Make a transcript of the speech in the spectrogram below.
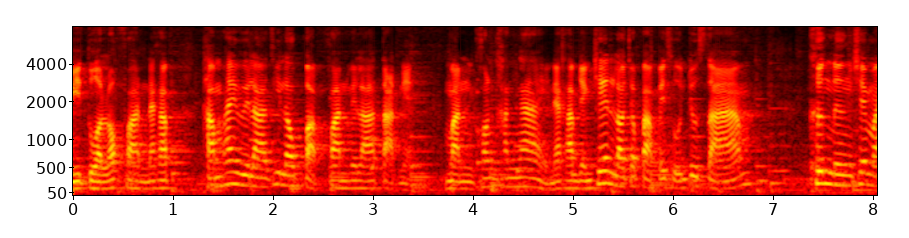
มีตัวล็อกฟันนะครับทำให้เวลาที่เราปรับฟันเวลาตัดเนี่ยมันค่อนข้างง่ายนะครับ อย่างเช่นเราจะปรับไป 0.3 ครึ่งหนึ่งใช่ไหม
